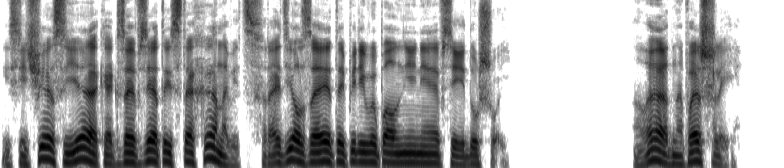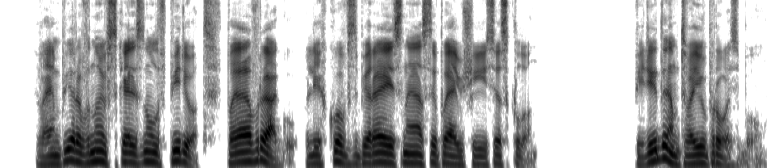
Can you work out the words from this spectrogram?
И сейчас я, как завзятый стахановец, родил за это перевыполнение всей душой. Ладно, пошли. Вампир вновь скользнул вперед, по оврагу, легко взбираясь на осыпающийся склон. Передам твою просьбу,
